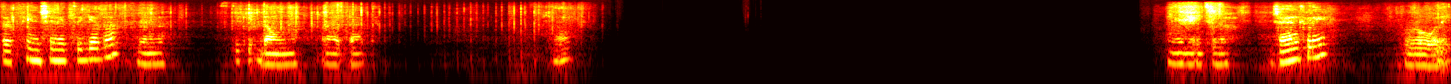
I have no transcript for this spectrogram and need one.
So pinching it together, then stick it down like that. Okay. To gently roll it.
